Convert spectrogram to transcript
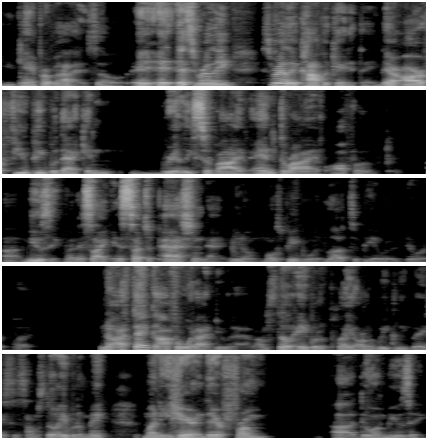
you can't provide. So it, it, it's really it's really a complicated thing. There are few people that can really survive and thrive off of uh, music, but it's like it's such a passion that you know most people would love to be able to do it. But you know, I thank God for what I do have. I'm still able to play on a weekly basis. I'm still able to make money here and there from uh, doing music.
